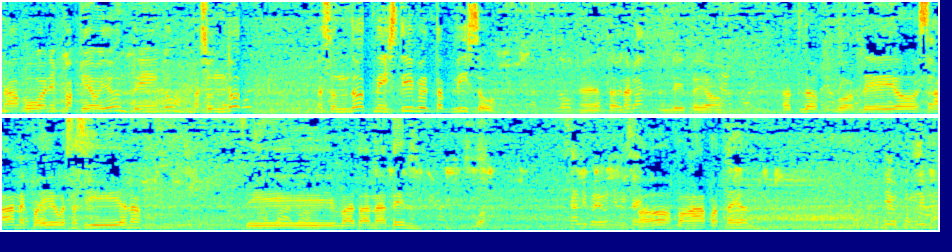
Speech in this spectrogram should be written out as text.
Nakuha ni Pacquiao yun. Tingin ko, nasundot. Nasundot ni Steven Tabliso. Ito na, nandito yung Tatlo. Bordeos. Ah, nagpaiwas na si, ano, si bata natin. Sali ba yun yung isa? Oo, pang-apat na yun. Hindi, yung pang lima.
